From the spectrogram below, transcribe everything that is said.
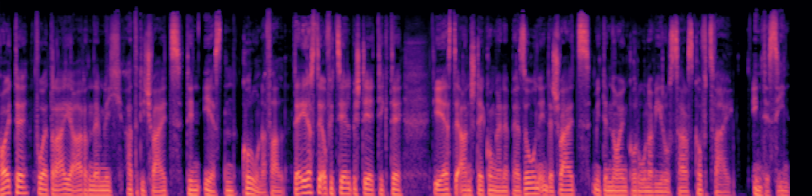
Heute, vor drei Jahren nämlich, hatte die Schweiz den ersten Corona-Fall. Der erste offiziell bestätigte, die erste Ansteckung einer Person in der Schweiz mit dem neuen Coronavirus SARS-CoV-2 im Tessin.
